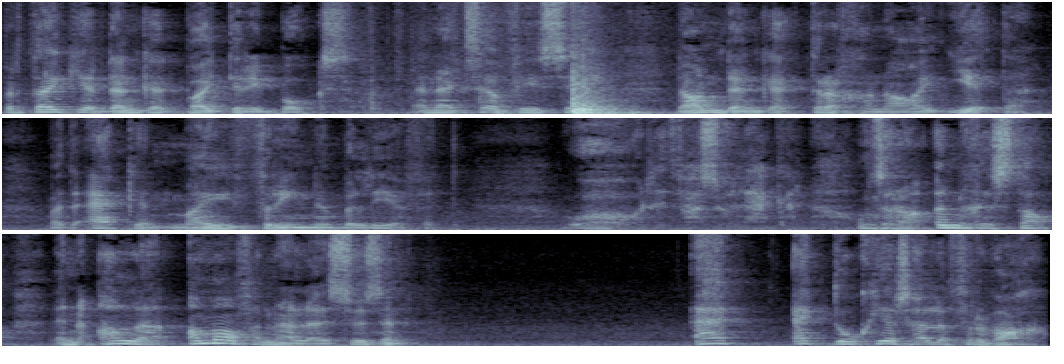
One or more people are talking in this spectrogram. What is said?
Partykeer dink ek buite die boks en ek sê vir sê, dan dink ek terug aan daai ete wat ek en my vriende beleef het. Wow, dit was so lekker. Ons het daar ingestap en alle almal van hulle soos in ek ek dog eers hulle verwag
